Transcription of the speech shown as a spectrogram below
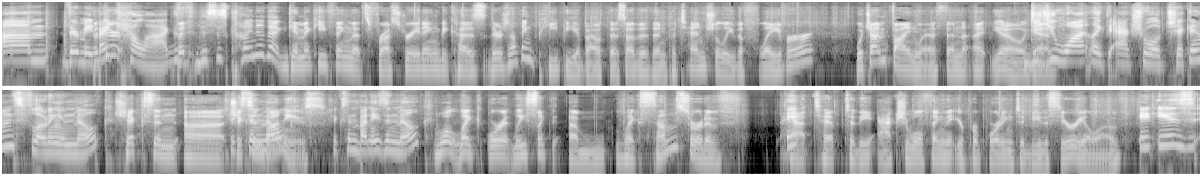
Um, they're made by they're- Kellogg's. But this is kind of that gimmicky thing that's frustrating because there's nothing peepy about this other than potentially the flavor, which I'm fine with. And I, you know, again, Did you want like the actual chickens floating in milk? chicks and uh, chicks, and, milk? bunnies? Chicks and bunnies in milk? Well, like, or at least like, uh, like some sort of hat tip to the actual thing that you're purporting to be the cereal of. It is.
